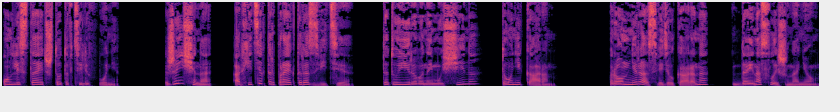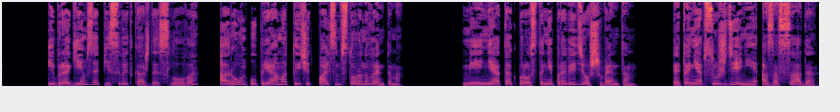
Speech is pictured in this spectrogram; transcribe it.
Он листает что-то в телефоне. Женщина — архитектор проекта развития. Татуированный мужчина — Тони Каран. Рон не раз видел Карана, да и наслышан о нем. Ибрагим записывает каждое слово, а Рон упрямо тычет пальцем в сторону Вентома. «Меня так просто не проведешь, Вентом. Это не обсуждение, а засада».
